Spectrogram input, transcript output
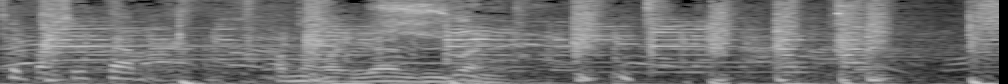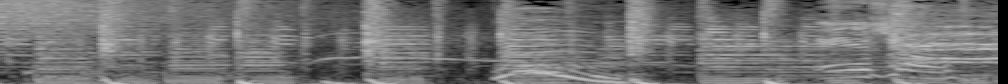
Se pasó tarde. Vamos a bailar el bueno. uh. Eso.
